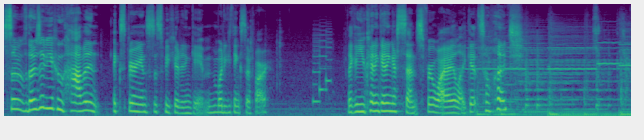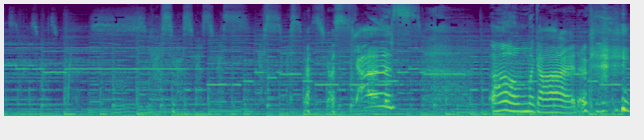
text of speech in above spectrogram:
So those of you who haven't experienced the Suikoden in game, what do you think so far? Like, are you kind of getting a sense for why I like it so much? Yes, yes, yes, yes, yes, yes, yes, yes, yes, yes! Oh my god, okay.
